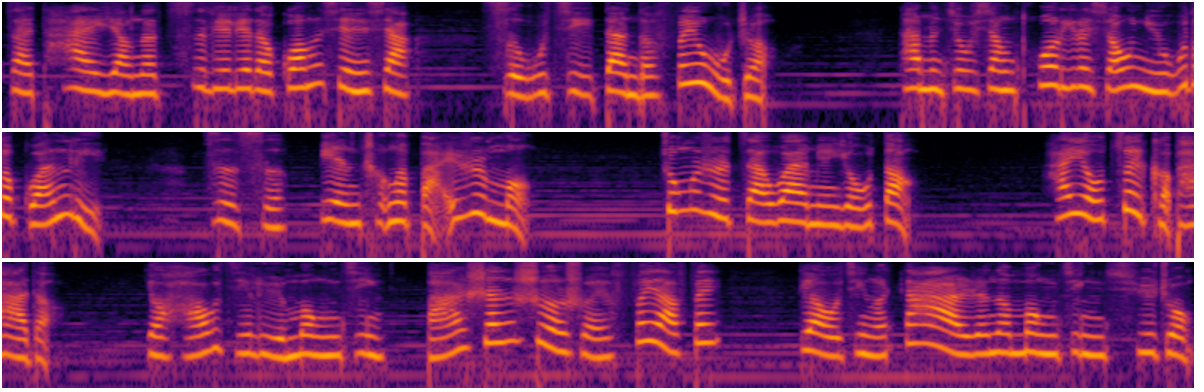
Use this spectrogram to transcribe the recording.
在太阳那刺咧咧的光线下，肆无忌惮地飞舞着。他们就像脱离了小女巫的管理，自此变成了白日梦，终日在外面游荡。还有最可怕的，有好几缕梦境跋山涉水飞啊飞，掉进了大人的梦境区中，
